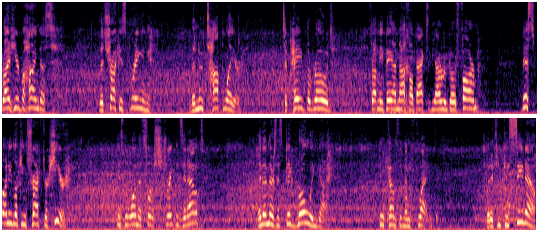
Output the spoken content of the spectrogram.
Right here behind us, the truck is bringing the new top layer to pave the road from Mibea Nachal back to the Arugot farm. This funny looking tractor here is the one that sort of straightens it out. And then there's this big rolling guy. He comes and then flattens it. But if you can see now,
